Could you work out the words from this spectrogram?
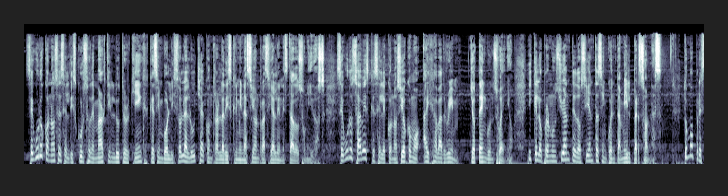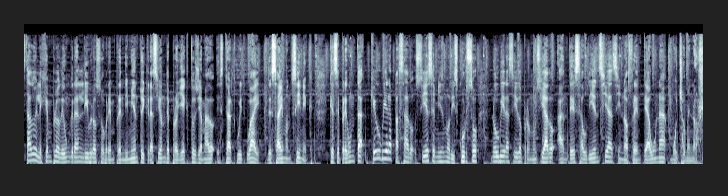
Seguro conoces el discurso de Martin Luther King que simbolizó la lucha contra la discriminación racial en Estados Unidos. Seguro sabes que se le conoció como I have a dream, yo tengo un sueño, y que lo pronunció ante 250 mil personas. Tomo prestado el ejemplo de un gran libro sobre emprendimiento y creación de proyectos llamado Start with Why de Simon Sinek, que se pregunta qué hubiera pasado si ese mismo discurso no hubiera sido pronunciado ante esa audiencia sino frente a una mucho menor.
